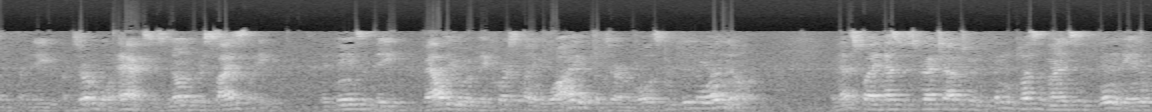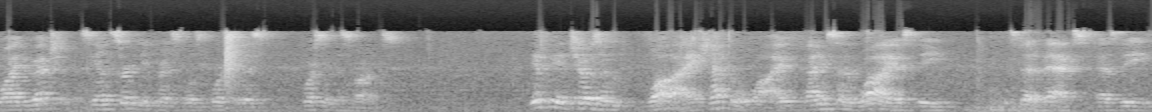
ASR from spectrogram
of the observable x, is known precisely, it means that the value of the corresponding y observable is completely unknown. And that's why it has to stretch out to infinity, plus or minus infinity in the y direction. It's the uncertainty principle is forcing this, forcing this on us. If we had chosen y, capital Y, guiding center y as the, instead of x, as the,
